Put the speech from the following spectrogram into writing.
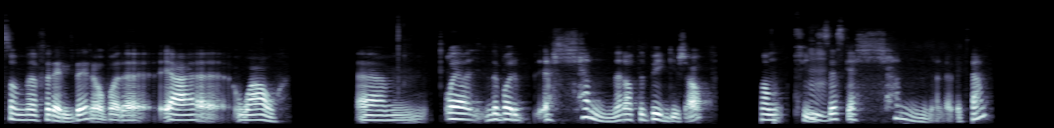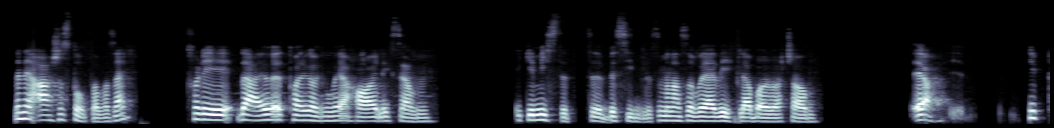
som forelder, og bare Jeg Wow. Em, og jeg, det bare, jeg kjenner at det bygger seg opp, sånn fysisk. Jeg kjenner det, liksom. Men jeg er så stolt av meg selv. Fordi det er jo et par ganger hvor jeg har liksom Ikke mistet besinnelsen, men altså hvor jeg virkelig har bare vært sånn Ja, typ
